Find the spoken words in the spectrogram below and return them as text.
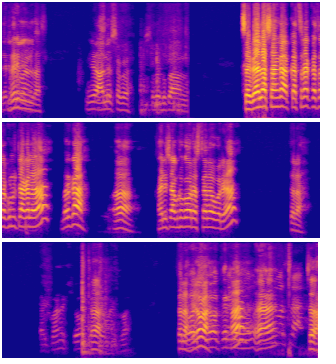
घरी म्हणला म्हणजे आलं सगळं सगळं दुकान सगळ्याला सांगा कचरा कचरा कुणी टाकायला हा बरं का हा खाली टाकू नका रस्त्याला वगैरे हा चला हा. चला हे बघा हा? चला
